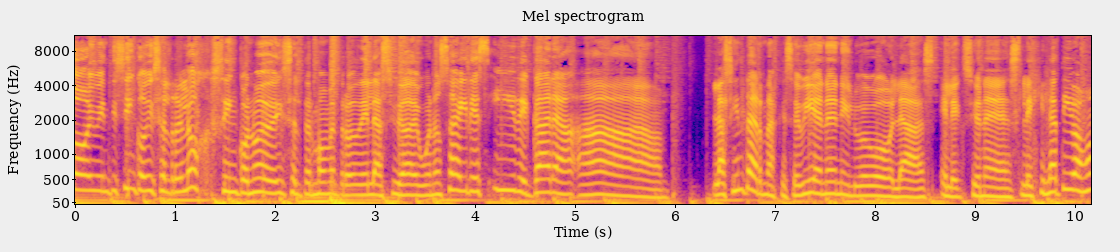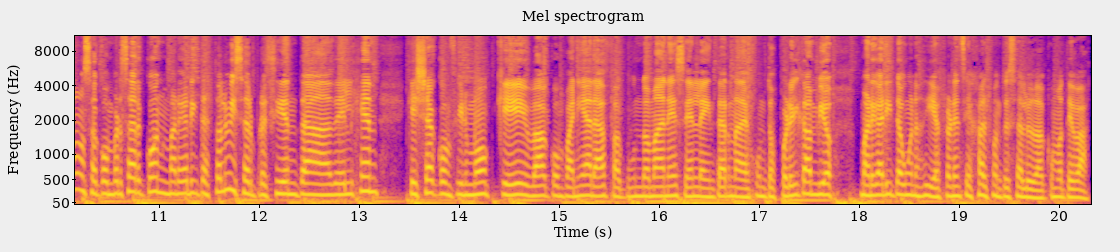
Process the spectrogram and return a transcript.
8 y 25 dice el reloj, 5.9 dice el termómetro de la ciudad de Buenos Aires y de cara a las internas que se vienen y luego las elecciones legislativas, vamos a conversar con Margarita Stolbizer, presidenta del GEN, que ya confirmó que va a acompañar a Facundo Manes en la interna de Juntos por el Cambio. Margarita, buenos días. Florencia Halfon te saluda. ¿Cómo te va?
